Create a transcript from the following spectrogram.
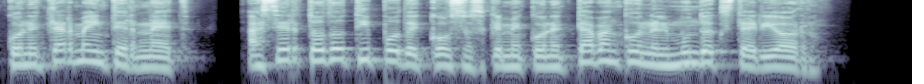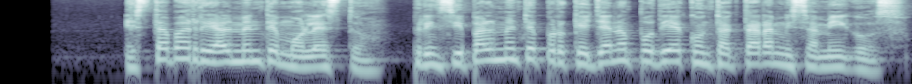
conectarme a Internet, hacer todo tipo de cosas que me conectaban con el mundo exterior. Estaba realmente molesto, principalmente porque ya no podía contactar a mis amigos.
